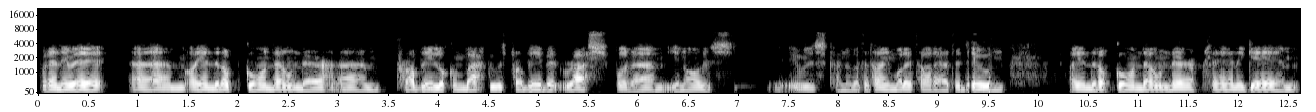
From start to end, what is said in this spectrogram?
but anyway, um, I ended up going down there. Um, probably looking back, it was probably a bit rash, but um, you know, it was, it was kind of at the time what I thought I had to do, and I ended up going down there playing a game,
